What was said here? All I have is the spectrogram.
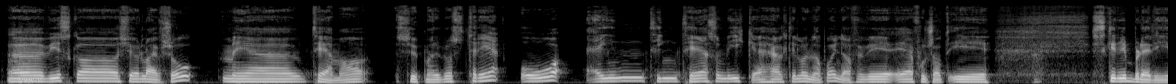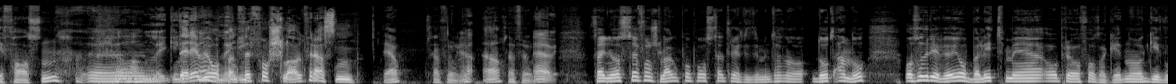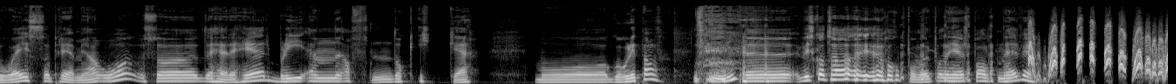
Eh, vi skal kjøre liveshow med tema Super Mario Bros. 3 og én ting til som vi ikke er helt i landa på ennå, for vi er fortsatt i skriblerifasen. Planlegging, Der er vi åpne for forslag, forresten. ja, selvfølgelig. Ja. selvfølgelig. Send oss forslag på post.retrotimen.no. Og så driver vi og jobber litt med å prøve å få tak i noen giveaways og premier òg, så det her, her blir en aften dere ikke må gå glipp av. Eh, vi skal ta hoppe over på denne spalten her, vi.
